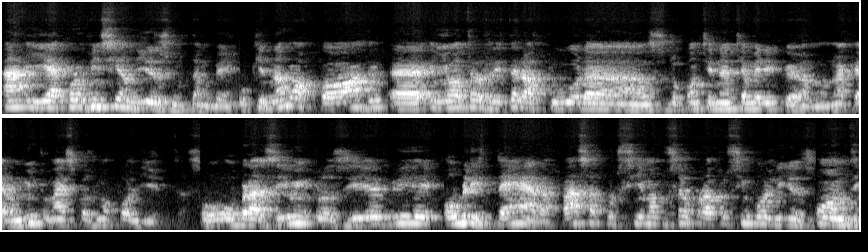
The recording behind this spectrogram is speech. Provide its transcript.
Ah, e é provincianismo também, o que não ocorre é, em outras literaturas do continente americano, não é? que eram muito mais cosmopolitas. O, o Brasil, inclusive, oblitera, passa por cima do seu próprio simbolismo, onde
